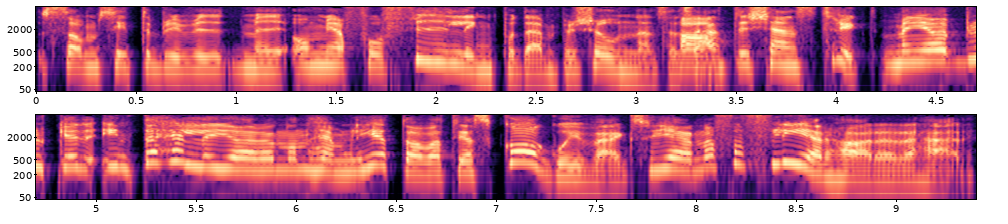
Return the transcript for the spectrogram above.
som sitter bredvid mig om jag får feeling på den personen, så att, ja. säga, att det känns tryggt. Men jag brukar inte heller göra någon hemlighet av att jag ska gå iväg, så gärna får fler höra det här.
